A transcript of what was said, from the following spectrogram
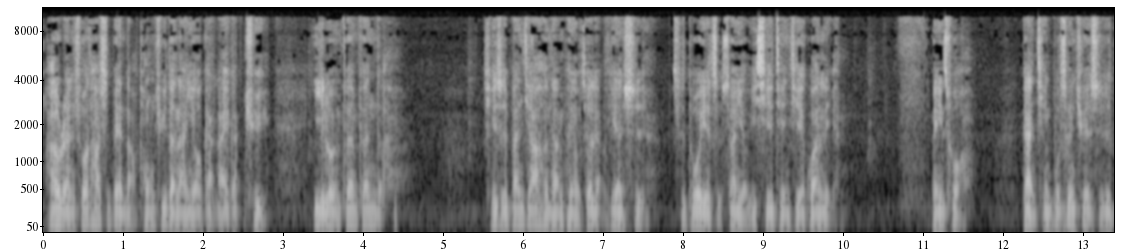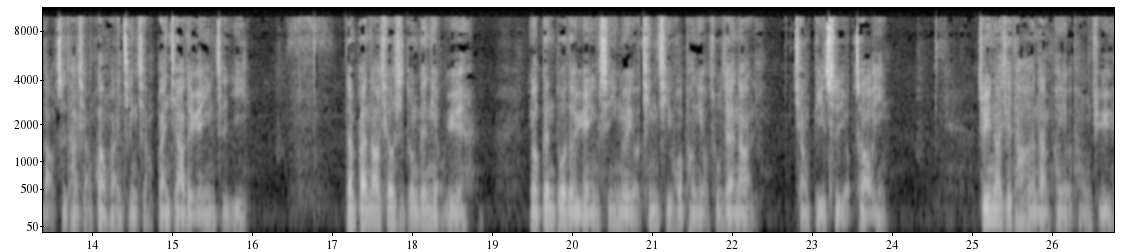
还有人说她是被老同居的男友赶来赶去，议论纷纷的。其实搬家和男朋友这两件事，至多也只算有一些间接关联。没错，感情不顺确实是导致她想换环境、想搬家的原因之一。但搬到休斯顿跟纽约，有更多的原因是因为有亲戚或朋友住在那里，想彼此有照应。至于那些她和男朋友同居，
